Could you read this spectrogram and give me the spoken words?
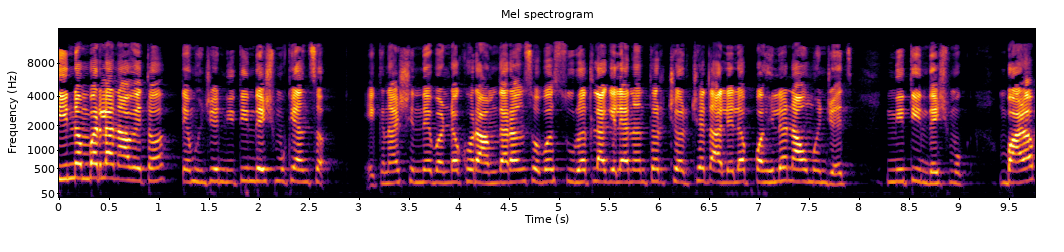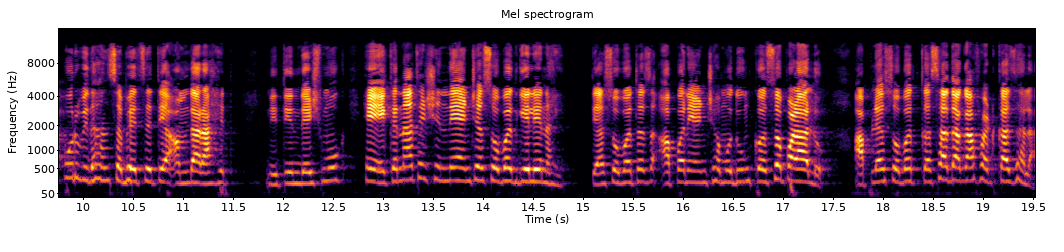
तीन नंबरला नाव येतं ते म्हणजे नितीन देशमुख यांचं. एकनाथ शिंदे बंडखोर आमदारांसोबत सुरतला गेल्यानंतर चर्चेत आलेलं पहिलं नाव म्हणजेच नितीन देशमुख. बाळापूर विधानसभेचे ते आमदार आहेत. नितीन देशमुख हे एकनाथ शिंदे यांच्यासोबत गेले नाही. त्यासोबतच आपण यांच्यामधून कसं पळालो? आपल्यासोबत कसा दगा फटका झाला?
